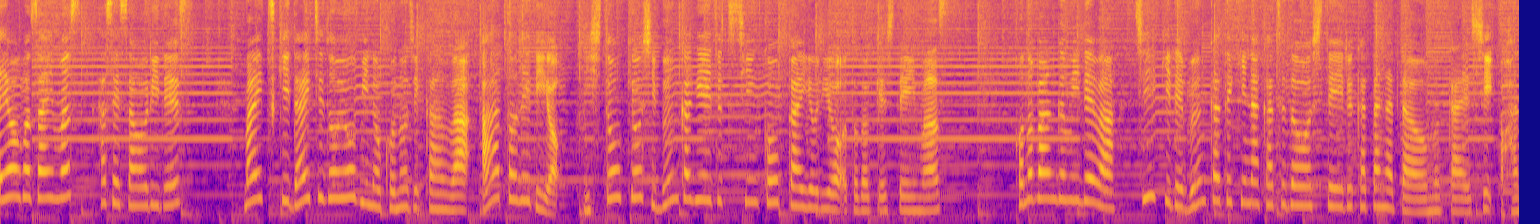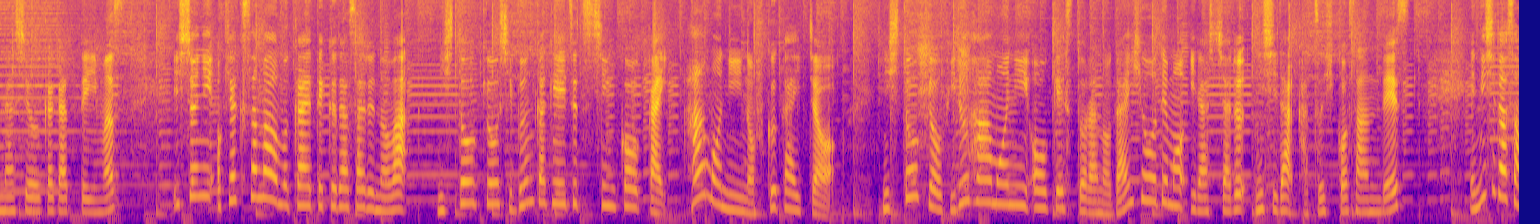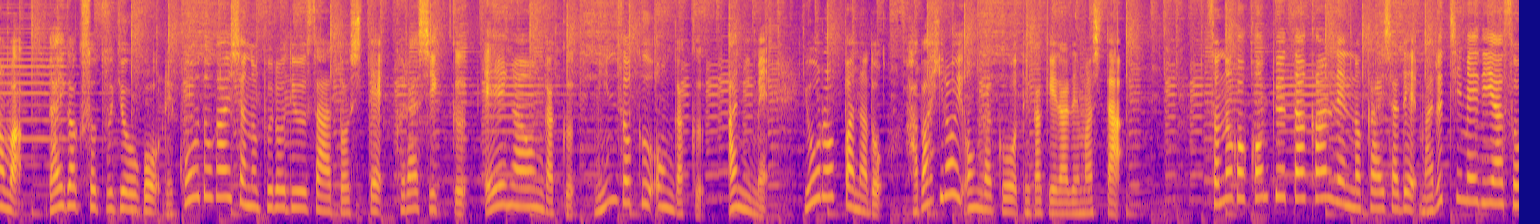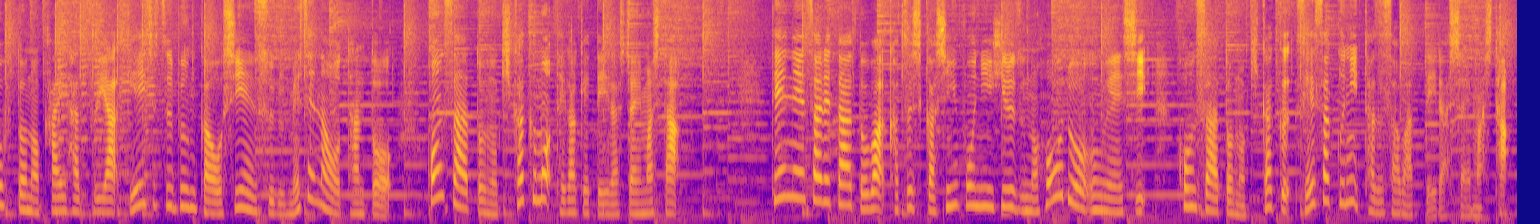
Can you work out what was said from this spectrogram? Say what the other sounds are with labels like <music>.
おはようございます。長谷沙織です。毎月第一土曜日のこの時間はアートレディオ西東京市文化芸術振興会よりをお届けしています。この番組では地域で文化的な活動をしている方々をお迎えしお話を伺っています。一緒にお客様を迎えてくださるのは西東京市文化芸術振興会ハーモニーの副会長西東京フィルハーモニーオーケストラの代表でもいらっしゃる西田勝彦さんです。西田さんは大学卒業後レコード会社のプロデューサーとしてクラシック映画音楽民族音楽アニメヨーロッパなど幅広い音楽を手掛けられました。その後コンピューター関連の会社でマルチメディアソフトの開発や芸術文化を支援するメセナを担当。コンサートの企画も手掛けていらっしゃいました。定年された後は葛飾シンフォニーヒルズのホールを運営しコンサートの企画制作に携わっていらっしゃいました。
